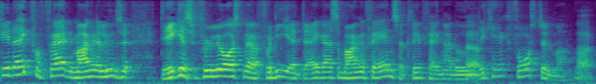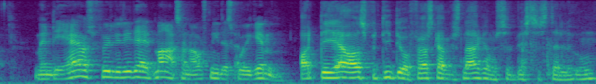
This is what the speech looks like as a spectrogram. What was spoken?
det er der ikke forfærdeligt mange, der lytter til. Det kan selvfølgelig også være fordi, at der ikke er så mange fans af cliffhanger derude. Ja. Ja. Det kan jeg ikke forestille mig. Nej. Men det er jo selvfølgelig lidt af et maratonafsnit, der skulle igennem. Og det er også, fordi det var første gang, vi snakkede om Sylvester Stallone.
